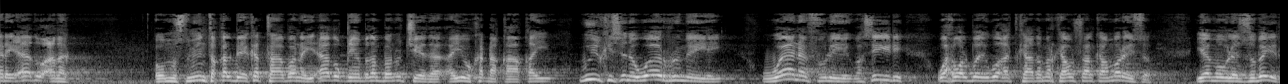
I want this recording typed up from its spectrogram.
eray aad u adag oo muslimiinta qalbiga ka taabanaya aad u qiimo badan baan u jeedaa ayuu ka dhaqaaqay. Wiilkiisuna waa rumeeyey waana fuliyey. Wasi yidhi wax walba igu adkaada markay hawsha halkaa marayso. Yaa mawla zubayr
